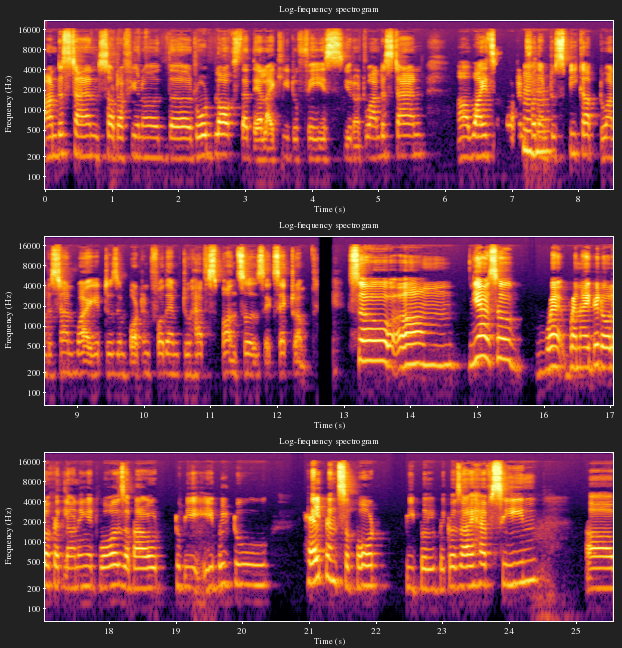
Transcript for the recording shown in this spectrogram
understand sort of you know the roadblocks that they're likely to face you know to understand uh, why it's important for them Mm-hmm. to speak up to understand why it is important for them to have sponsors etc so um yeah so when, when i did all of that learning it was about to be able to help and support people because i have seen uh,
